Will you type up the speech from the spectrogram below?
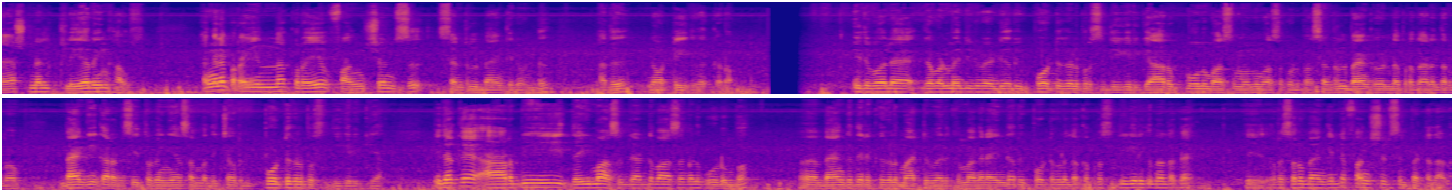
നാഷണൽ ക്ലിയറിംഗ് ഹൗസ് അങ്ങനെ പറയുന്ന കുറേ ഫങ്ഷൻസ് സെൻട്രൽ ബാങ്കിനുണ്ട് അത് നോട്ട് ചെയ്ത് വെക്കണം. ഇതുപോലെ ഗവൺമെന്റിന് വേണ്ടി റിപ്പോർട്ടുകൾ പ്രസിദ്ധീകരിക്കുക. ആറ് മൂന്ന് മാസം മൂന്ന് മാസം കൊടുക്കുക സെൻട്രൽ ബാങ്കുകളുടെ പ്രധാന ധർമ്മം ബാങ്കിങ് കറൻസി തുടങ്ങിയ സംബന്ധിച്ച റിപ്പോർട്ടുകൾ പ്രസിദ്ധീകരിക്കുക. ഇതൊക്കെ ആർ ബി ഐ ദ്വൈമാസം രണ്ട് മാസങ്ങൾ കൂടുമ്പോൾ ബാങ്ക് നിരക്കുകൾ മാറ്റം വരുത്തും. അങ്ങനെ അതിന്റെ റിപ്പോർട്ടുകൾ ഇതൊക്കെ പ്രസിദ്ധീകരിക്കുന്നതൊക്കെ ഈ റിസർവ് ബാങ്കിന്റെ ഫങ്ഷൻസിൽപ്പെട്ടതാണ്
